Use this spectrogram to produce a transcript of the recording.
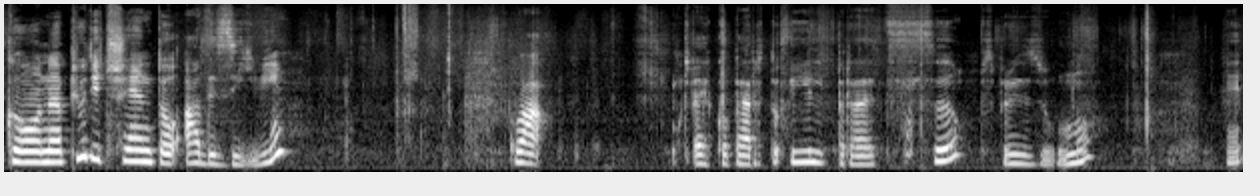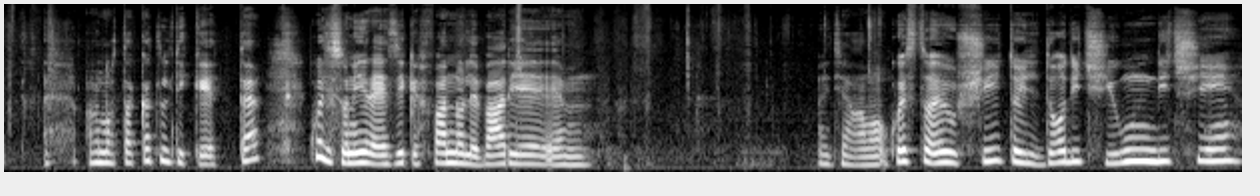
con più di 100 adesivi. Qua è coperto il prezzo presumo e hanno attaccato etichette questi sono i resi che fanno le varie mm, vediamo. Questo è uscito il 12 11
